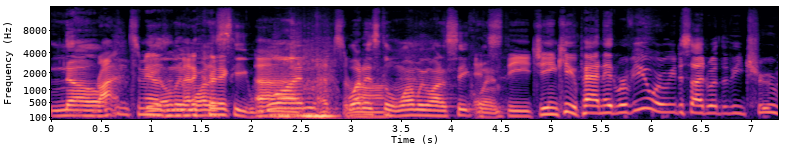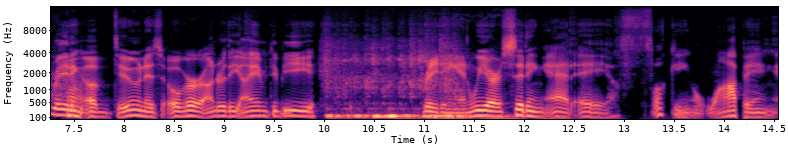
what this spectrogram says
no? Rotten Tomatoes we and only want to Metacritic, see uh, one. What is the one we want to see, Quinn? It's the G and Q patented review where we decide whether the true rating of Dune is over or under the IMDb rating, and we are sitting at a fucking whopping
